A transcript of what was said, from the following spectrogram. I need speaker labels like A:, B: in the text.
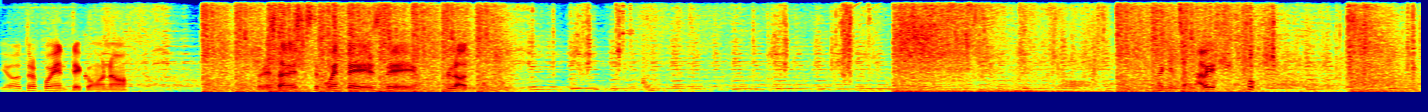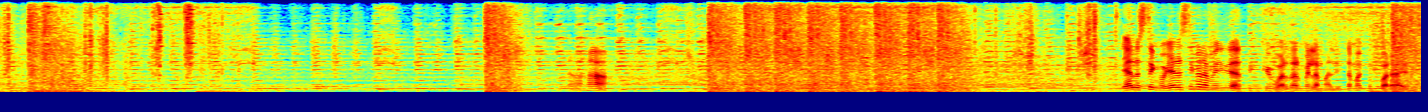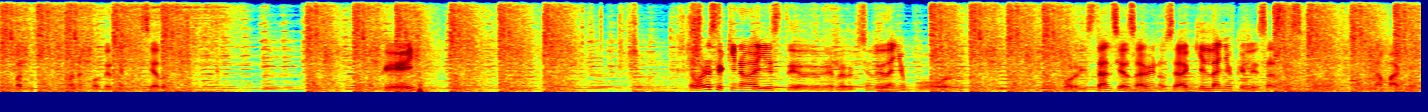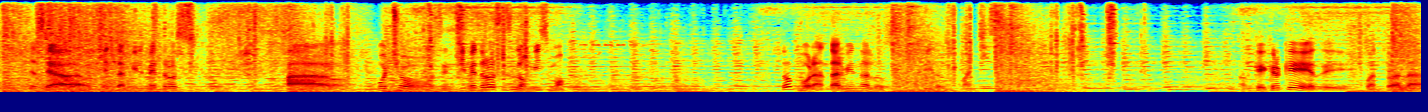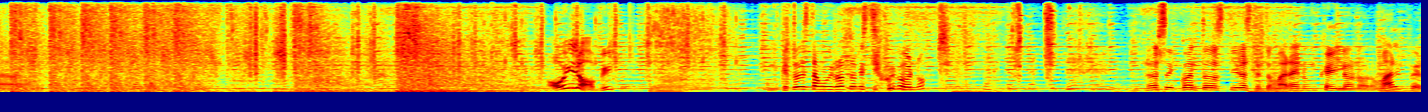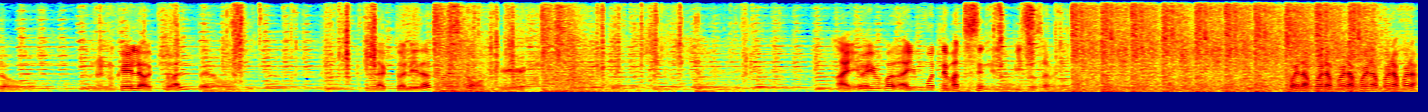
A: Y otro puente, ¿cómo no? Pero esta vez este puente es de. Sáquense a la vez. Ajá. Ya los tengo, ya los tengo la medida. Tengo que guardarme la maldita Magnum para estos patos que me van a joder demasiado. Ok. Lo bueno es que aquí no hay este de reducción de daño por por distancia, ¿saben? O sea, aquí el daño que les haces con una Magnum, ya sea 80 mil metros a 8 centímetros, es lo mismo. Todo por andar viendo a los estúpidos manches. Aunque creo que de cuanto a la ¡Ay, la vi! Como que todo está muy roto en este juego, ¿no? No sé cuántos tiros te tomará en un Halo normal, pero... Bueno, en un Halo actual, pero... En la actualidad no es como que... Hay, hay, hay un montón de vatos en el piso, ¿saben? Fuera, fuera, fuera, fuera, fuera, fuera.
